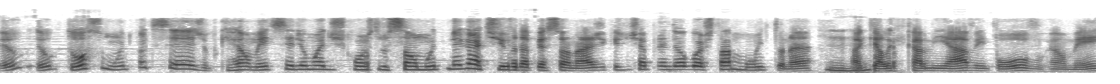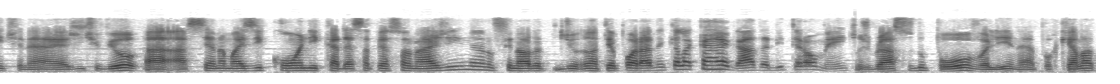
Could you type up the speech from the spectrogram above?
eu, eu torço muito para que seja, porque realmente seria uma desconstrução muito negativa da personagem que a gente aprendeu a gostar muito, né? Uhum. Aquela que caminhava em povo, realmente, né? A gente viu a, a cena mais icônica dessa personagem né, no final da, de uma temporada em que ela é carregada literalmente nos braços do povo ali, né? Porque ela,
